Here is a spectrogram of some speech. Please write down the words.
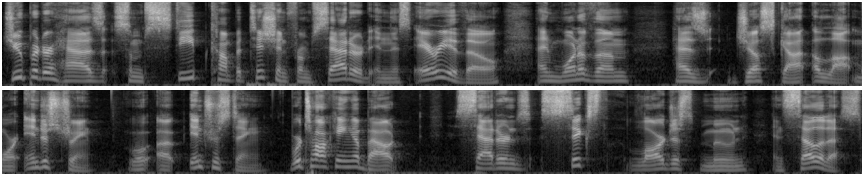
Jupiter has some steep competition from Saturn in this area, though, and one of them has just got a lot more interesting. Uh, interesting. We're talking about Saturn's sixth largest moon, Enceladus,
